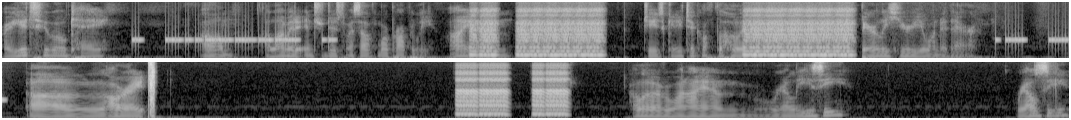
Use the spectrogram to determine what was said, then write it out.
Are you two okay? Um, allow me to introduce myself more properly. I am. Jeez, can you take off the hood? I can barely hear you under there. Uh, alright. Hello everyone, I am Realizy? Realzy?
